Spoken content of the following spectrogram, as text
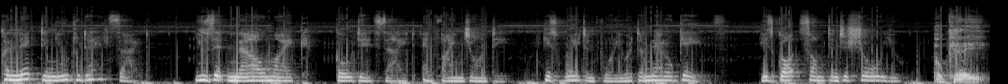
connecting you to Deadside. Use it now, Mike. Go Deadside and find Jaunty. He's waiting for you at the narrow gates. He's got something to show you. Okay.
